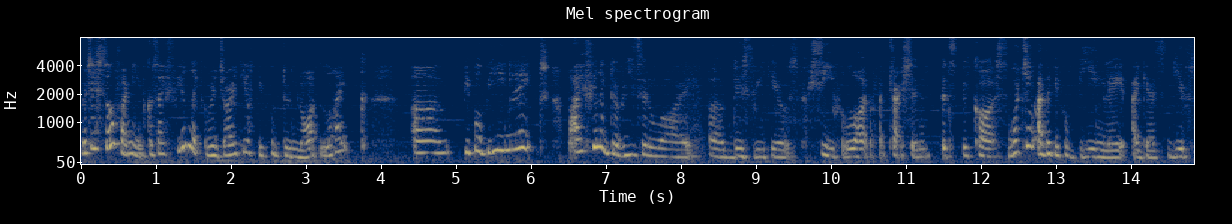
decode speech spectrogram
which is so funny because I feel like majority of people do not like um, people being late. late. But I feel like the reason why uh, these videos receive a lot of attraction it's because watching other people being late, I guess, gives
